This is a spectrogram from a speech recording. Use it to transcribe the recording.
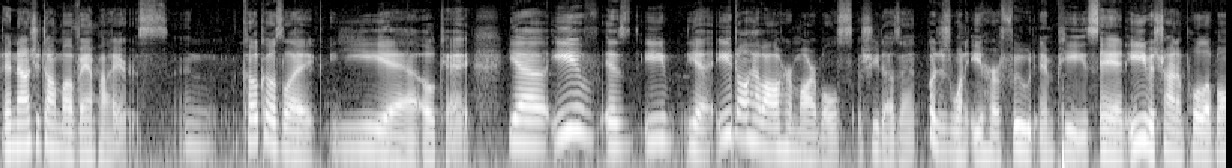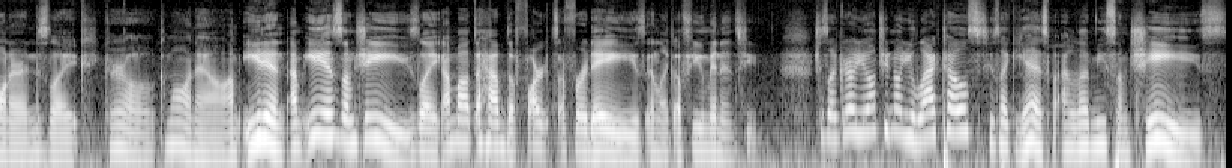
And now she's talking about vampires. And Coco's like, yeah, okay. Yeah, Eve is Eve. Yeah, Eve don't have all her marbles. She doesn't. She just want to eat her food in peace. And Eve is trying to pull up on her and is like, "Girl, come on now. I'm eating. I'm eating some cheese. Like I'm about to have the farts for days in like a few minutes." She, she's like, "Girl, you don't you know you lactose?" She's like, "Yes, but I love me some cheese."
